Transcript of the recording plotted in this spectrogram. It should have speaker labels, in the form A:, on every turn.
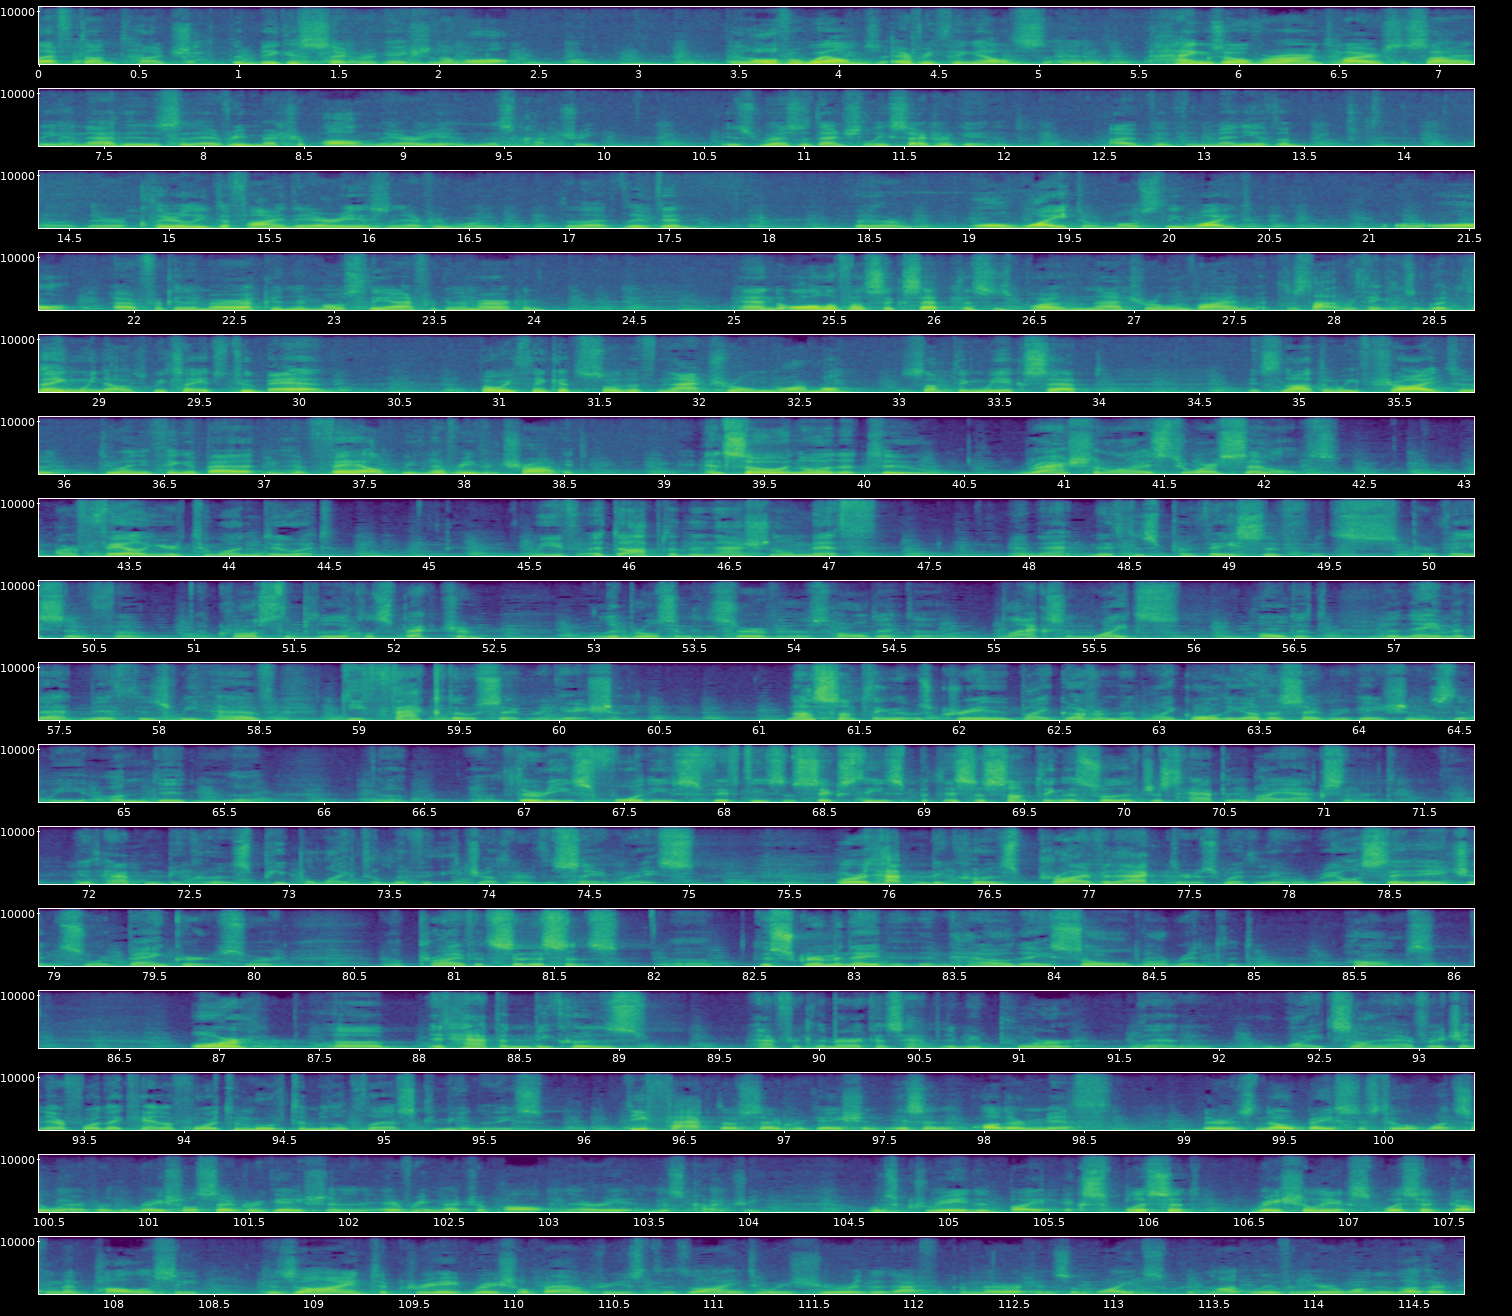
A: left untouched the biggest segregation of all that overwhelms everything else and hangs over our entire society, and that is that every metropolitan area in this country is residentially segregated. I've lived in many of them. Uh, there are clearly defined areas in every one that I've lived in that are all white or mostly white, or all African American and mostly African American. And all of us accept this as part of the natural environment. It's not we think it's a good thing. We know we say it's too bad, but we think it's sort of natural, normal, something we accept. It's not that we've tried to do anything about it and have failed. We've never even tried. And so, in order to rationalize to ourselves our failure to undo it, we've adopted the national myth. And that myth is pervasive. It's pervasive uh, across the political spectrum. Liberals and conservatives hold it, the blacks and whites hold it. The name of that myth is we have de facto segregation. Not something that was created by government like all the other segregations that we undid in the uh, 30s, 40s, 50s, and 60s, but this is something that sort of just happened by accident. It happened because people like to live with each other of the same race. Or it happened because private actors, whether they were real estate agents or bankers or uh, private citizens, uh, discriminated in how they sold or rented homes. Or uh, it happened because African Americans happen to be poorer than whites on average, and therefore they can't afford to move to middle class communities. De facto segregation is an utter myth. There is no basis to it whatsoever. The racial segregation in every metropolitan area in this country was created by explicit, racially explicit government policy designed to create racial boundaries, designed to ensure that African Americans and whites could not live near one another,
